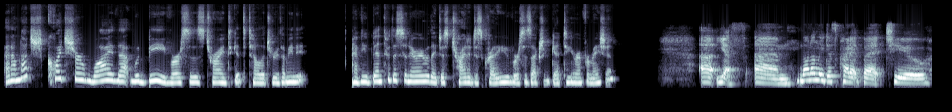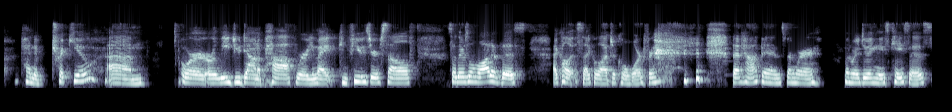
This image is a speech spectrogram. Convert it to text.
And I'm not sh- quite sure why that would be versus trying to get to tell the truth. I mean, it, have you been through the scenario where they just try to discredit you versus actually get to your information? Uh, yes. Um, not only discredit, but to kind of trick you um, or, or lead you down a path where you might confuse yourself. So there's a lot of this, I call it psychological warfare that happens when we're when we're doing these cases.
